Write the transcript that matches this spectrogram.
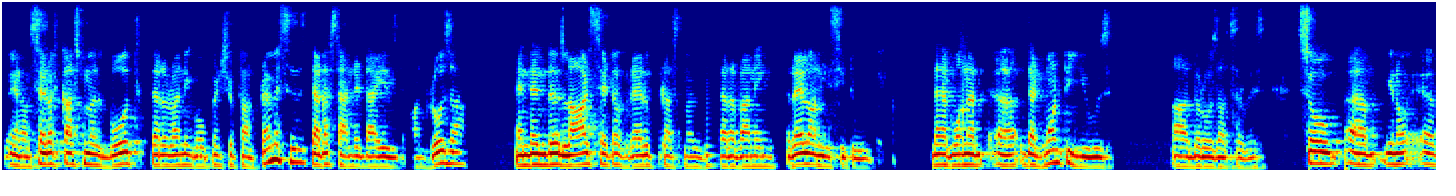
you know set of customers both that are running OpenShift on premises that are standardized on Rosa, and then the large set of RHEL customers that are running RHEL on EC2 that want to uh, that want to use uh, the Rosa service. So um, you know uh,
